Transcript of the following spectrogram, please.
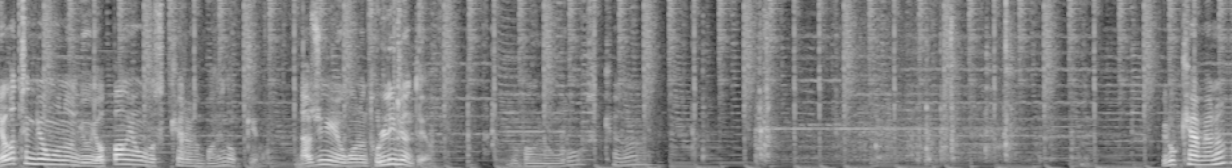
얘 같은 경우는 요 옆방향으로 스캔을 한번 해놓을게요. 나중에 요거는 돌리면 돼요. 요 방향으로 스캔을 네. 이렇게 하면은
